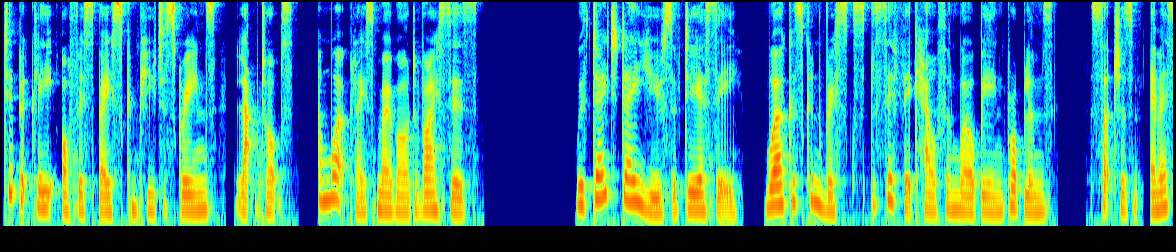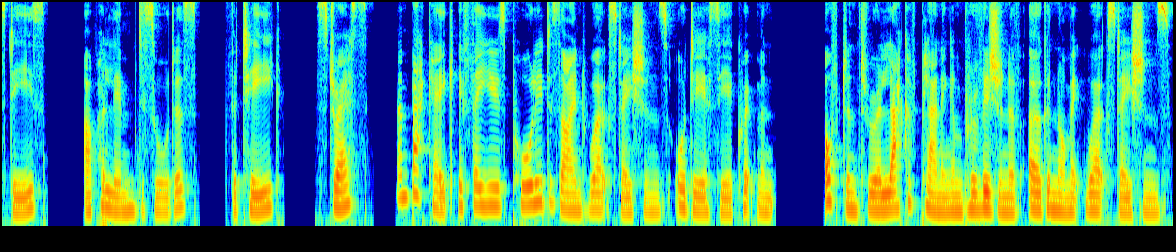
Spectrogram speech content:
typically office-based computer screens, laptops, and workplace mobile devices. With day-to-day use of DSE, workers can risk specific health and well-being problems such as MSDs, upper limb disorders, fatigue, stress, and backache if they use poorly designed workstations or DSE equipment, often through a lack of planning and provision of ergonomic workstations,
